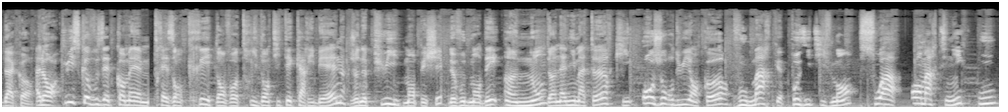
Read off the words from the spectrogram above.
D'accord. Alors, puisque vous êtes quand même très ancré dans votre identité caribéenne, je ne puis m'empêcher de vous demander un nom d'un animateur qui aujourd'hui encore vous marque positivement, soit en Martinique ou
